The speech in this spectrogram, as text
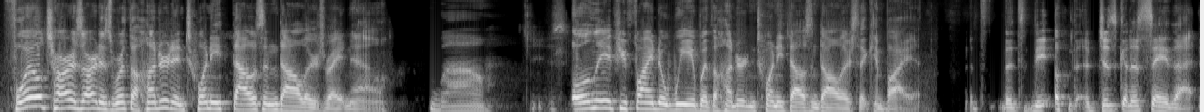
Foil Charizard is worth $120,000 right now. Wow. Only if you find a weeb with $120,000 that can buy it. That's, that's the I'm just gonna say that.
